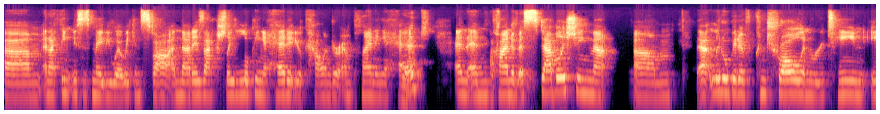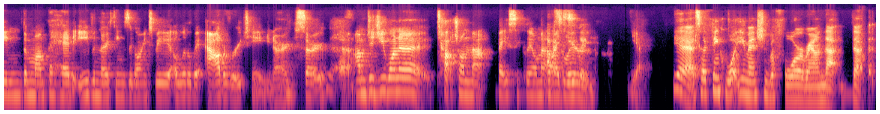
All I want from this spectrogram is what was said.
um, and I think this is maybe where we can start, and that is actually looking ahead at your calendar and planning ahead yeah. and and kind of establishing that um, that little bit of control and routine in the month ahead, even though things are going to be a little bit out of routine, you know. So, yeah. um, did you want to touch on that basically on that Absolutely. idea? Yeah. Yeah. So I think what you mentioned before around that that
